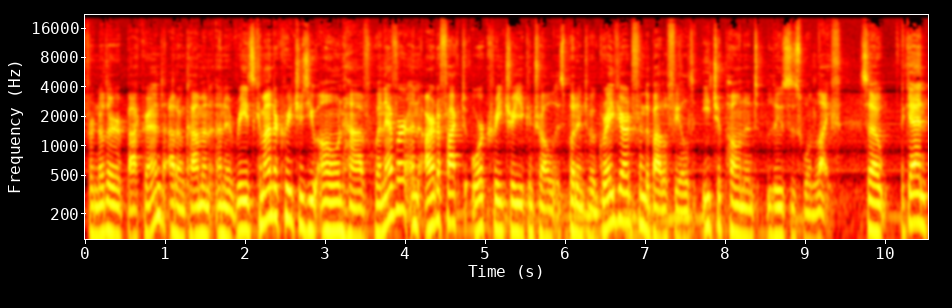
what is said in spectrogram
for another background, add uncommon, and it reads Commander creatures you own have whenever an artifact or creature you control is put into a graveyard from the battlefield, each opponent loses one life. So, again,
